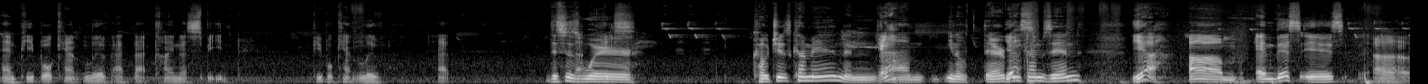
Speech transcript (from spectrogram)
And people can't live at that kind of speed. People can't live at This is where pace. coaches come in, and Yeah. um, you know therapy Yes. comes in. Yeah, um, and this is uh,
